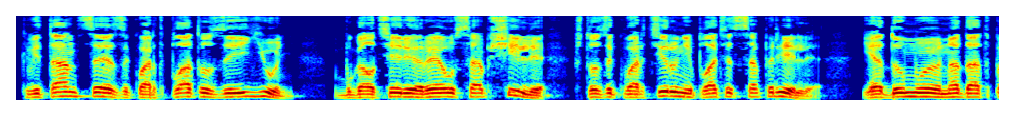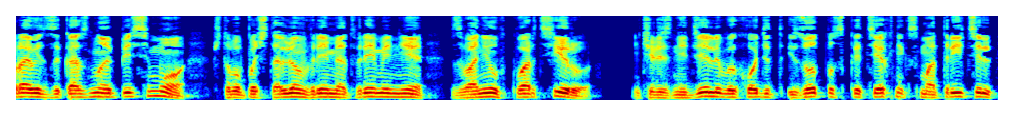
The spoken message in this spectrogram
квитанция за квартплату за июнь. В бухгалтерии РЭУ сообщили, что за квартиру не платят с апреля. Я думаю, надо отправить заказное письмо, чтобы почтальон время от времени звонил в квартиру. И через неделю выходит из отпуска техник-смотритель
